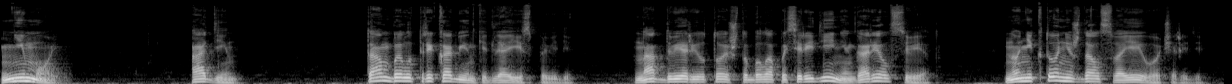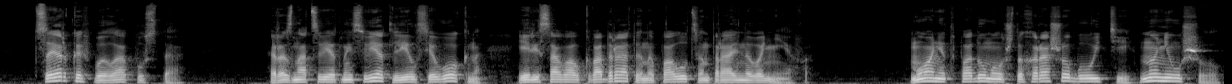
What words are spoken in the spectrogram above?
Немой. Один. Там было три кабинки для исповеди. Над дверью той, что была посередине, горел свет. Но никто не ждал своей очереди. Церковь была пуста. Разноцветный свет лился в окна и рисовал квадраты на полу центрального нефа. Монет подумал, что хорошо бы уйти, но не ушел.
